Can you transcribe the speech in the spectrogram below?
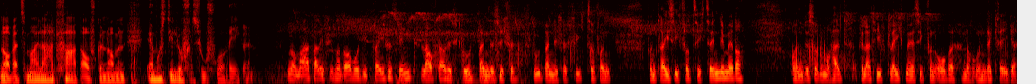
Norberts Meiler hat Fahrt aufgenommen. Er muss die Luftzufuhr regeln. Im Normalfall ist immer da, wo die Pfeife sind, läuft auch das Glutband. Das, ist, das Glutband ist eine Schicht so von, von 30, 40 Zentimeter. Und das sollte man halt relativ gleichmäßig von oben nach unten kriegen.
